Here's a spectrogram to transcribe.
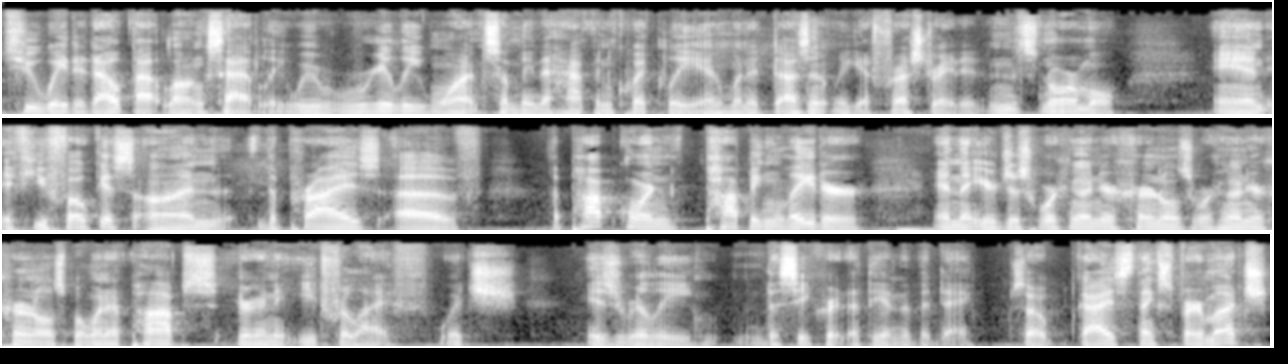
to wait it out that long, sadly. We really want something to happen quickly, and when it doesn't, we get frustrated, and it's normal. And if you focus on the prize of the popcorn popping later, and that you're just working on your kernels, working on your kernels, but when it pops, you're going to eat for life, which is really the secret at the end of the day. So, guys, thanks very much.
